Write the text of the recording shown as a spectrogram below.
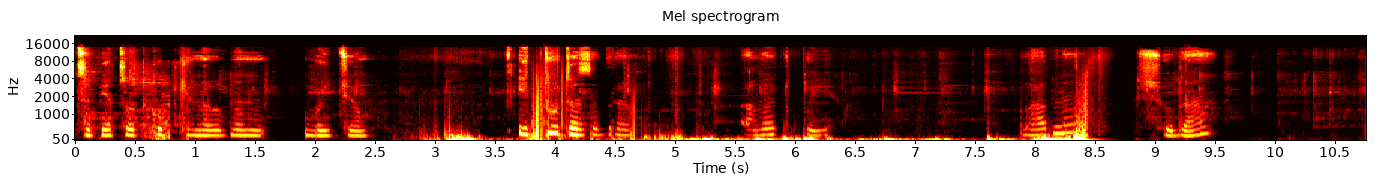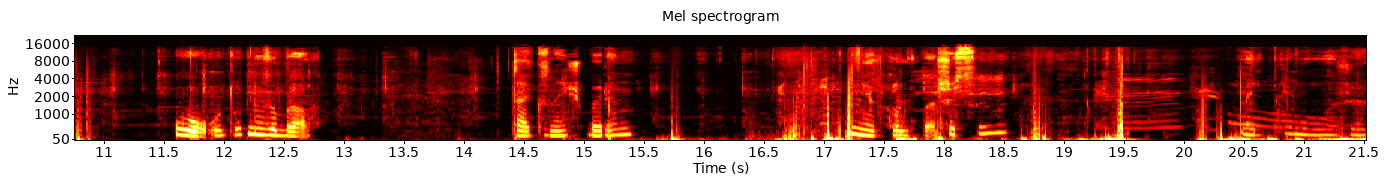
це 500 кубків на одному бойцю. І тут я забрав. Але тупий. Ладно, сюди. О, отут не забрав. Так, значить, беремо. Ніякої першої сили. Мельпріму може.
